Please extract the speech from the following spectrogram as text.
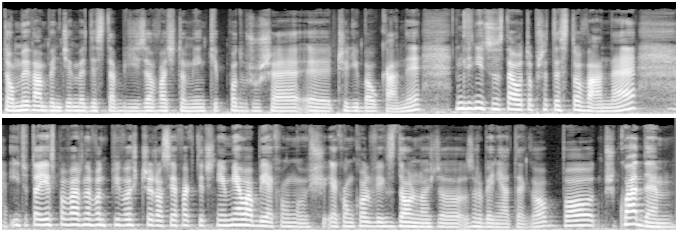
to my wam będziemy destabilizować to miękkie podbrzusze, e, czyli Bałkany. Nigdy nie zostało to przetestowane i tutaj jest poważna wątpliwość, czy Rosja faktycznie miałaby jakąś, jakąkolwiek zdolność do zrobienia tego, bo przykładem,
